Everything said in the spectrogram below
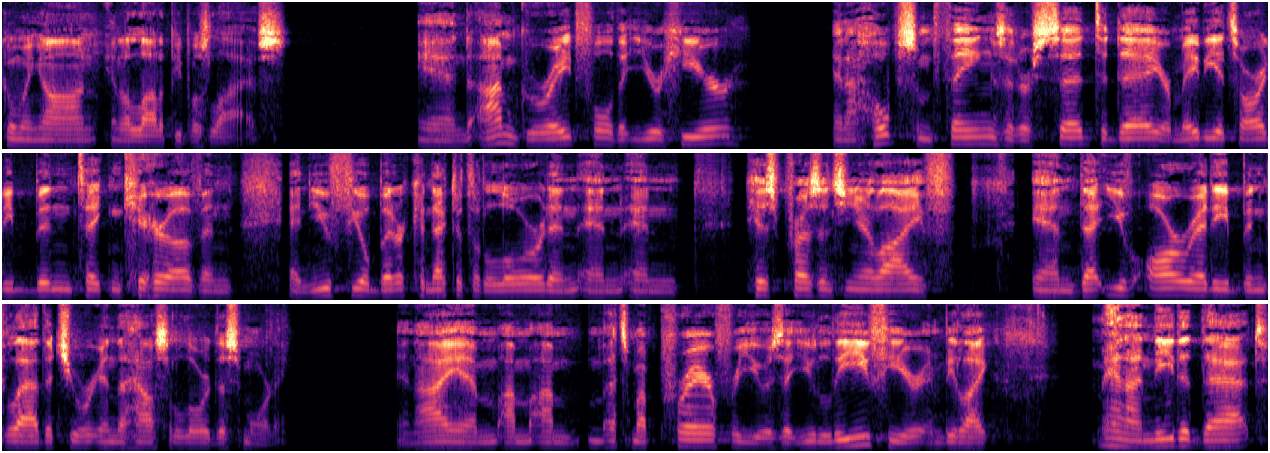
going on in a lot of people's lives, and I'm grateful that you're here. And I hope some things that are said today, or maybe it's already been taken care of, and, and you feel better connected to the Lord and, and, and his presence in your life, and that you've already been glad that you were in the house of the Lord this morning. And I am, I'm, I'm, that's my prayer for you is that you leave here and be like, man, I needed that.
